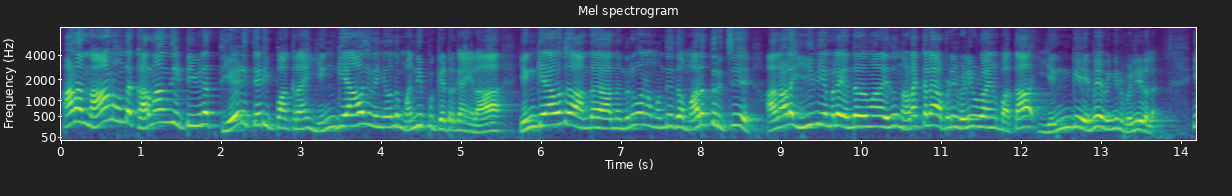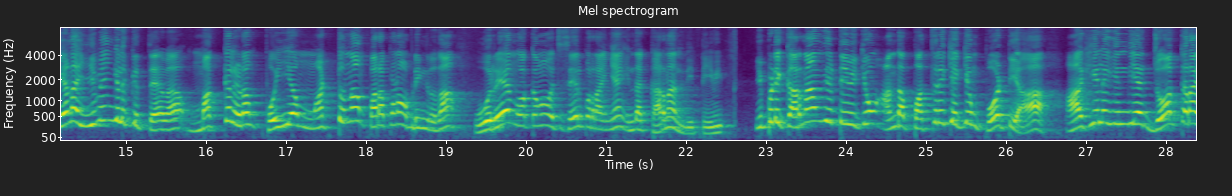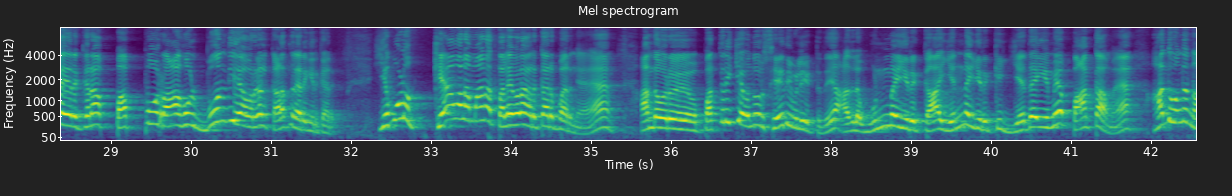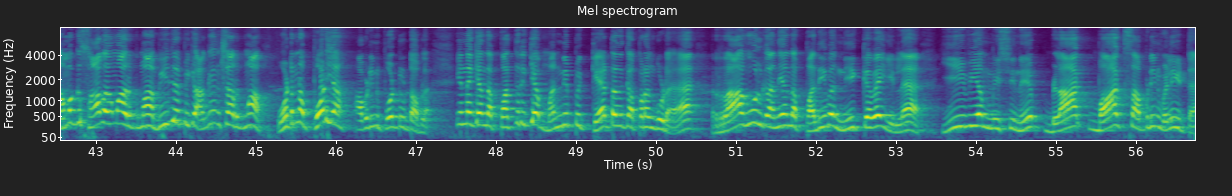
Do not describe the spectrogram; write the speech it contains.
ஆனால் நானும் இந்த கருணாநிதி டிவியில் தேடி தேடி பார்க்குறேன் எங்கேயாவது இவங்க வந்து மன்னிப்பு கேட்டிருக்காங்களா? எங்கேயாவது அந்த அந்த நிறுவனம் வந்து இதை மறுத்துருச்சு. அதனால் இவிஎம்மில் எந்த விதமான இதுவும் நடக்கலை அப்படின்னு வெளியிடுவாங்கன்னு பார்த்தா எங்கேயுமே இவங்க வெளியிடலை. ஏன்னா இவங்களுக்கு தேவை மக்களிடம் பொய்யை மட்டும்தான் பரப்பணும் அப்படிங்கிறது தான் ஒரே நோக்கமாக வச்சு செயல்படுறாங்க இந்த கருணாநிதி டிவி இப்படி கருணாநிதி டிவிக்கும் அந்த பத்திரிகைக்கும் போட்டியா? அகில இந்திய ஜோக்கராக இருக்கிற பப்பு ராகுல் பூந்தி அவர்கள் களத்தில் இறங்கியிருக்காரு. எவ்வளோ கேவலமான தலைவராக இருக்கார் பாருங்க. அந்த ஒரு பத்திரிக்கை வந்து ஒரு செய்தி வெளியிட்டது. அதில் உண்மை இருக்கா என்ன இருக்கு எதையுமே பார்க்காம அது வந்து நமக்கு சாதகமாக இருக்குமா பிஜேபிக்கு அகைன்ஸ்டாக இருக்குமா உடனே போடியா அப்படின்னு போட்டு விட்டாப்ல. இன்னைக்கு அந்த பத்திரிக்கை மன்னிப்பு கேட்டதுக்கு அப்புறம் கூட ராகுல் காந்தி அந்த பதிவை நீக்கவே இல்லை. இவிஎம் மிஷினு பிளாக் பாக்ஸ் அப்படின்னு வெளியிட்ட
